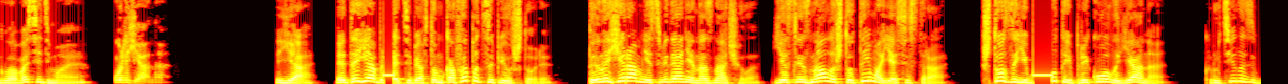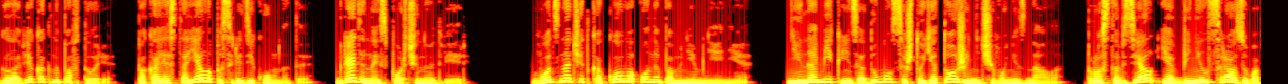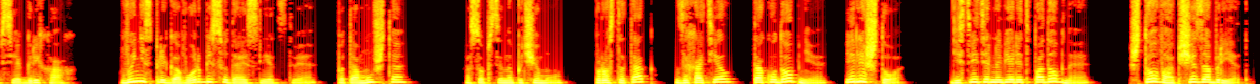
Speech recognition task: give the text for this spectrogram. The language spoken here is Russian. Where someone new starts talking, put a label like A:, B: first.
A: Глава седьмая.
B: Ульяна.
C: Я. Это я, блядь, тебя в том кафе подцепил, что ли? Ты нахера мне свидание назначила, если знала, что ты моя сестра? Что за ебанутые приколы, Яна? Крутилась в голове, как на повторе, пока я стояла посреди комнаты, глядя на испорченную дверь. Вот значит, какого он обо мне мнения. Ни на миг не задумался, что я тоже ничего не знала. Просто взял и обвинил сразу во всех грехах. Вынес приговор без суда и следствия. Потому что... А, собственно, почему? Просто так? Захотел? Так удобнее? Или что? Действительно верит в подобное? Что вообще за бред?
